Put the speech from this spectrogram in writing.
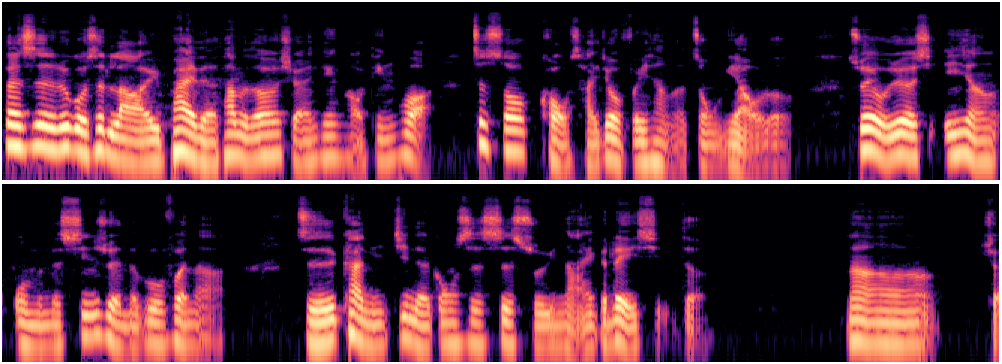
但是如果是老一派的，他们都喜欢听好听话，这时候口才就非常的重要了。所以我觉得影响我们的薪水的部分啊，只是看你进的公司是属于哪一个类型的。那小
